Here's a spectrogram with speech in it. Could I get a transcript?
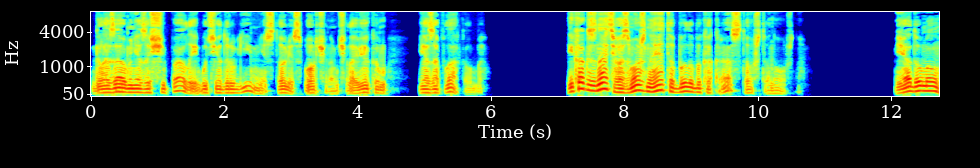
Глаза у меня защипало, и, будь я другим, не столь испорченным человеком, я заплакал бы. И, как знать, возможно, это было бы как раз то, что нужно. Я думал,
